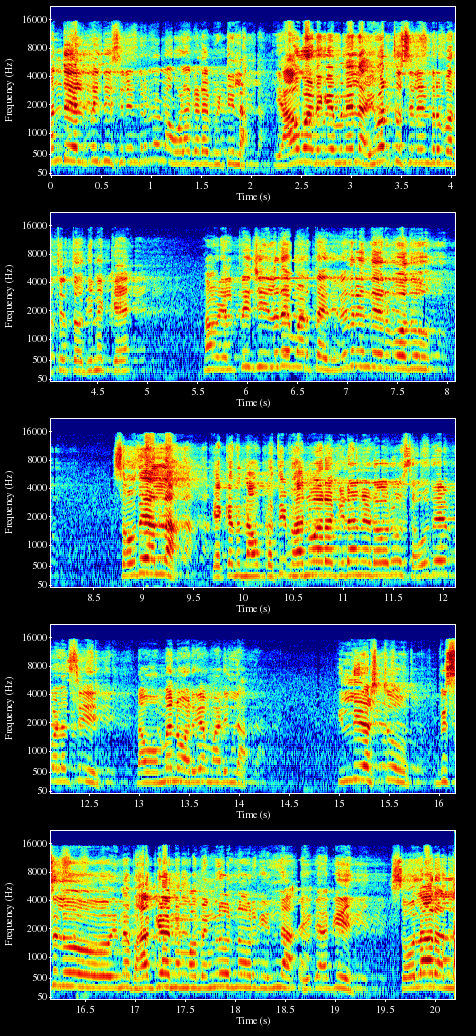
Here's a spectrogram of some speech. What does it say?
ಒಂದು ಎಲ್ ಪಿ ಜಿ ಸಿಲಿಂಡರ್ನು ನಾವು ಒಳಗಡೆ ಬಿಟ್ಟಿಲ್ಲ. ಯಾವ ಅಡುಗೆ ಮನೆಯಲ್ಲಿ ಐವತ್ತು ಸಿಲಿಂಡರ್ ಬರ್ತಿತ್ತು ದಿನಕ್ಕೆ, ನಾವು ಎಲ್ ಪಿ ಜಿ ಇಲ್ಲದೆ ಮಾಡ್ತಾ ಇದೀವಿ ಇದರಿಂದ ಇರ್ಬೋದು ಸೌದೆ ಅಲ್ಲ. ಯಾಕಂದ್ರೆ ನಾವು ಪ್ರತಿ ಭಾನುವಾರ ಗಿಡ ನೆಡೋರು ಸೌದೆ ಬಳಸಿ ನಾವು ಒಮ್ಮೆನೂ ಅಡುಗೆ ಮಾಡಿಲ್ಲ. ಇಲ್ಲಿ ಅಷ್ಟು ಬಿಸಿಲು ಇನ್ನ ಭಾಗ್ಯ ನಮ್ಮ ಬೆಂಗಳೂರಿನವ್ರಿಗೆ ಇಲ್ಲ. ಹೀಗಾಗಿ ಸೋಲಾರ್ ಅಲ್ಲ.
